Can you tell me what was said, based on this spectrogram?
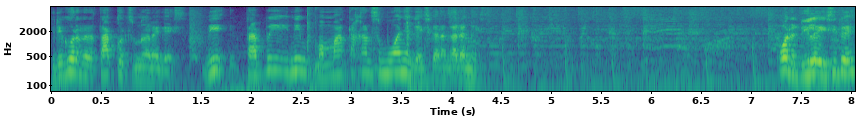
jadi gue rada takut sebenarnya guys. Ini tapi ini mematahkan semuanya guys kadang-kadang guys. Oh ada delay situ ya.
